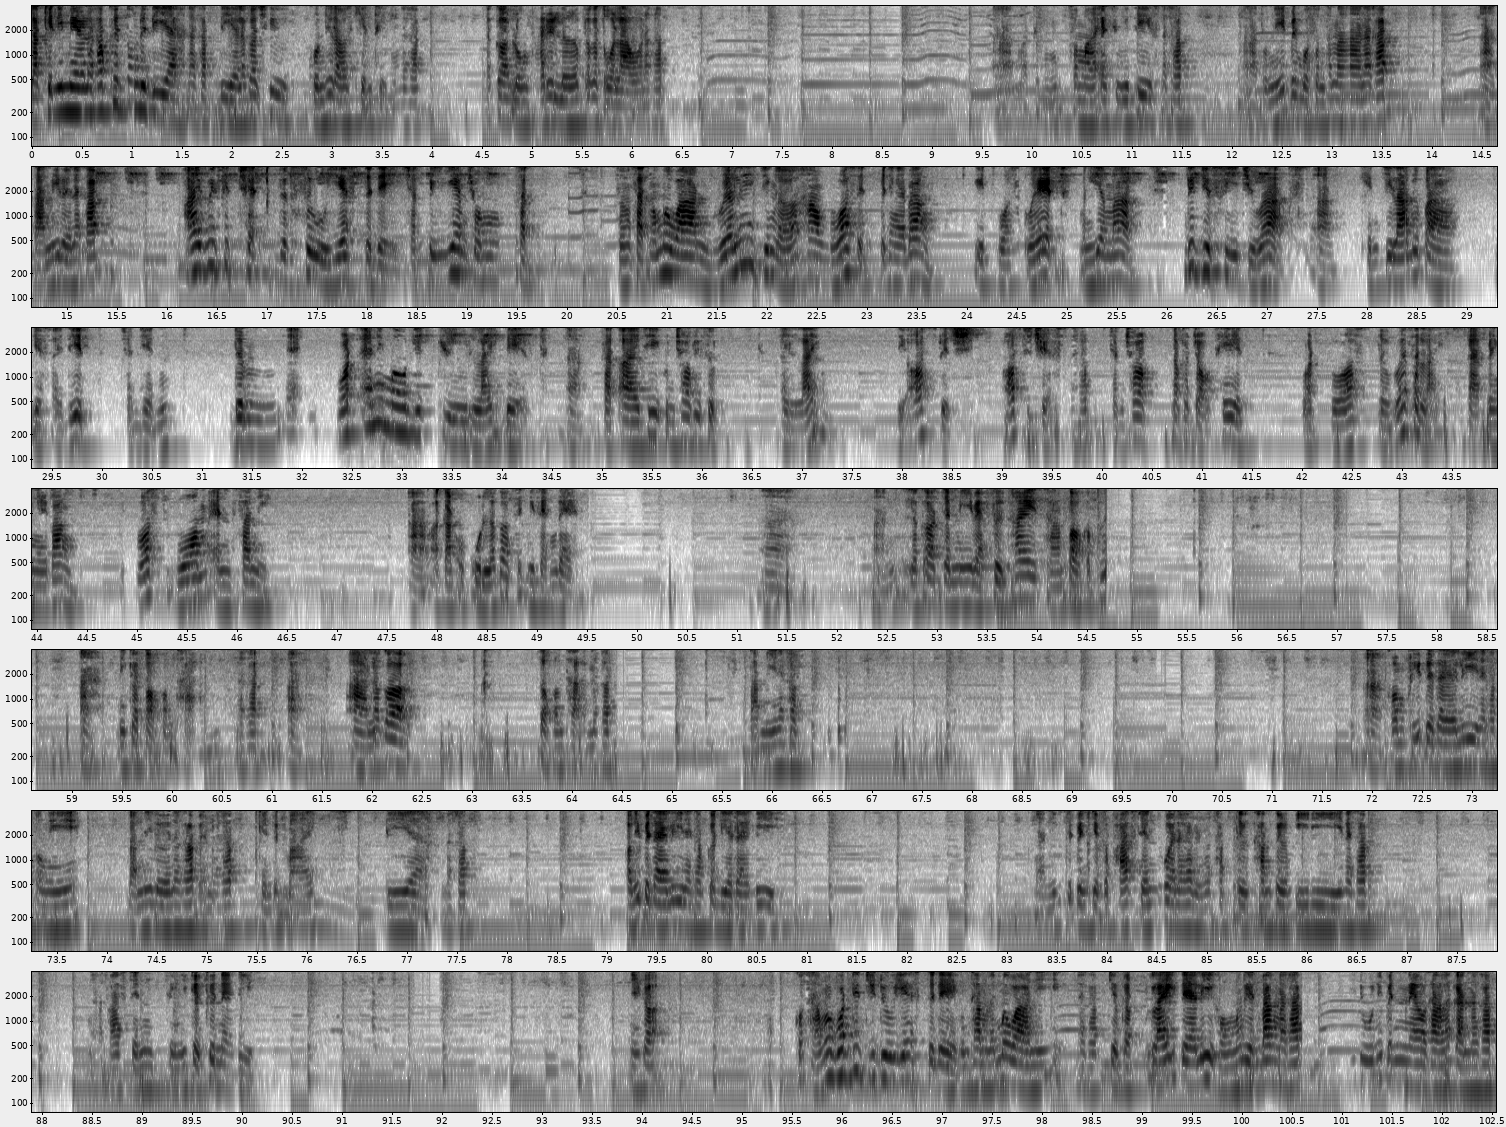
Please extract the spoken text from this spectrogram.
หลักเขียนอีเมลนะครับ ขึ้นต้นด้วยเดียนะครับเดียแล้วก็ชื่อคนที่เราเขียนถึงนะครับ แล้วก็ลงท้ายด้วยเลิฟแล้วก็ตัวเรานะครับมาถึง Smile Activities นะครับตรงนี้เป็นบทสนทนานะครับาตามนี้เลยนะครับ I visited the zoo yesterday ฉันไปเยี่ยมชมสัตว์สวนสัตว์มาเมื่อวาน Really จริงเหรอ How was it เป็นยังไงบ้าง It was great มันเยี่ยมมาก Did you see giraffes เห็นจีราฟหรือเปล่า Yes I did ฉันเห็น The What animal did you like best อ่าสัตว์อะไรที่คุณชอบที่สุด I like the ostrich ostriches นะครับ ฉันชอบนกกระจอกเทศ What was the weather like อากาศเป็นไงบ้าง It was warm and sunny อ่าอากาศอบอุ่นแล้วก็มีแสงแดดอ่าแล้วก็จะมีแบบฝึกให้ถามตอบกับเพื่อน ก็ตอบคำถามนะครับอะอ่านแล้วก็ตอบคำถามนะครับ ตามนี้นะครับ อ่า complete the diary นะครับ ตรงนี้ตามนี้เลยนะครับเห็นไหมครับเขียนจดหมาย dear นะครับตอนนี้เป็น diary นะครับก็ dear diary อันนี้จะเป็นเกี่ยวกับ past tense ด้วยนะครับเห็นไหมครับเติมคำเติม ed นะครับ past tense สิ่งที่เกิดขึ้นในอดีต นี่ก็ก็ถามว่า what did you do yesterday คุณทำอะไรเมื่อวานนี้นะครับ เกี่ยวกับ life diary ของนักเรียนบ้างนะครับ ดูนี่เป็นแนวทางแล้วกันนะครับ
